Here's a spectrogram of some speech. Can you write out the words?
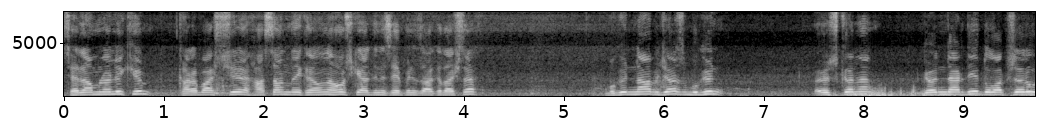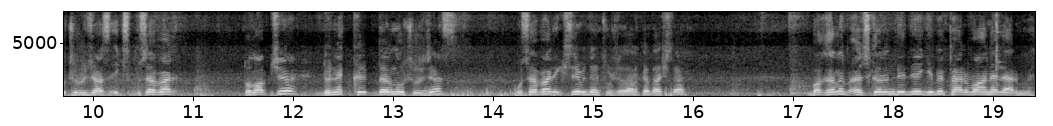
Selamünaleyküm. Karabaşçı Hasan Dayı kanalına hoş geldiniz hepiniz arkadaşlar. Bugün ne yapacağız? Bugün Özkan'ın gönderdiği dolapçıları uçuracağız. X bu sefer dolapçı dönek kırıklarını uçuracağız. Bu sefer ikisini birden uçuracağız arkadaşlar. Bakalım Özkan'ın dediği gibi pervaneler mi?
